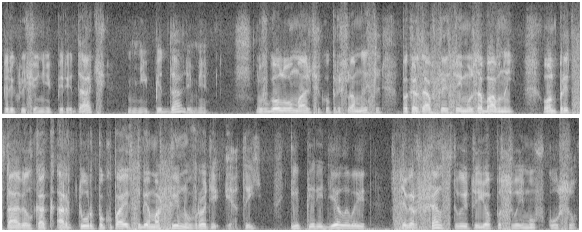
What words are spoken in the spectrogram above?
переключения передач, ни педалями. В голову мальчику пришла мысль, показавшаяся ему забавной. Он представил, как Артур покупает себе машину вроде этой и переделывает, совершенствует ее по своему вкусу.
